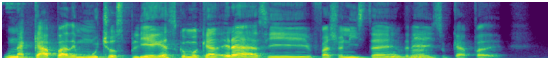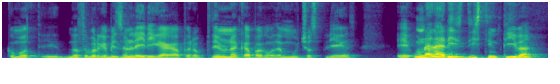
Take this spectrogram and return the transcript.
una capa de muchos pliegues, como que era así fashionista, ¿eh? Tenía ahí su capa de, como, eh, no sé por qué pienso en Lady Gaga, pero tiene una capa como de muchos pliegues. Eh, una nariz distintiva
